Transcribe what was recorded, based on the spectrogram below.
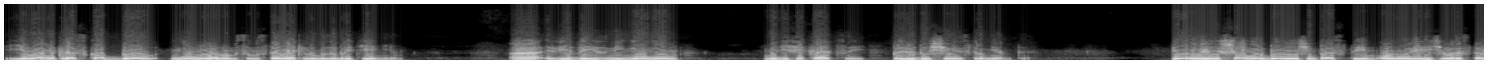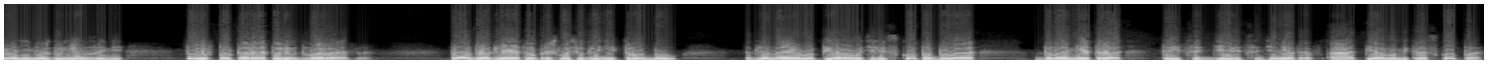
Его микроскоп был не новым самостоятельным изобретением, а видоизменением модификацией предыдущего инструмента. Первое решение было очень простым. Он увеличил расстояние между линзами то ли в полтора, то ли в два раза. Правда, для этого пришлось удлинить трубу, Длина его первого телескопа была 2 метра 39 сантиметров, а первого микроскопа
